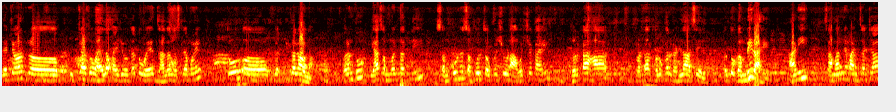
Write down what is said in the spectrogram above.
त्याच्यावर उपचार जो व्हायला पाहिजे होता तो वेळेत झाला नसल्यामुळे तो व्यक्ती दगावला परंतु या संबंधातली संपूर्ण सखोल चौकशी होणं आवश्यक आहे. जर का हा प्रकार खरोखर घडला असेल तर तो गंभीर आहे. आणि सामान्य माणसाच्या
